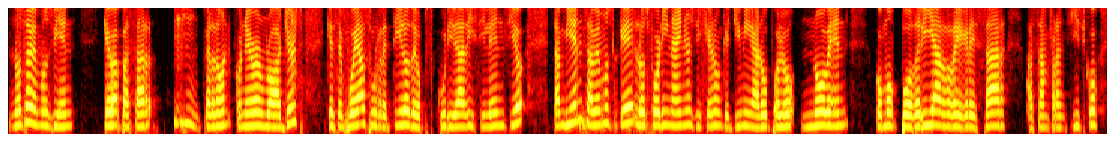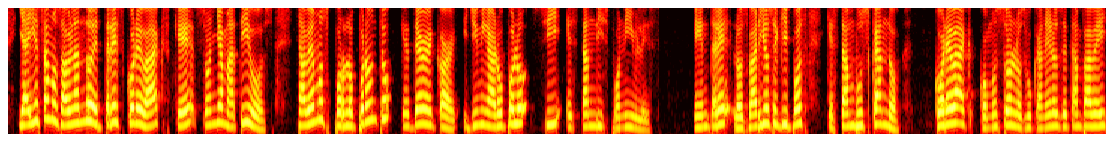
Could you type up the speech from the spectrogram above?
no sabemos bien qué va a pasar perdón, con Aaron Rodgers, que se fue a su retiro de obscuridad y silencio. También sabemos que los 49ers dijeron que Jimmy Garoppolo no ven cómo podría regresar a San Francisco. Y ahí estamos hablando de tres corebacks que son llamativos. Sabemos por lo pronto que Derek Carr y Jimmy Garoppolo sí están disponibles entre los varios equipos que están buscando coreback, como son los Bucaneros de Tampa Bay,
